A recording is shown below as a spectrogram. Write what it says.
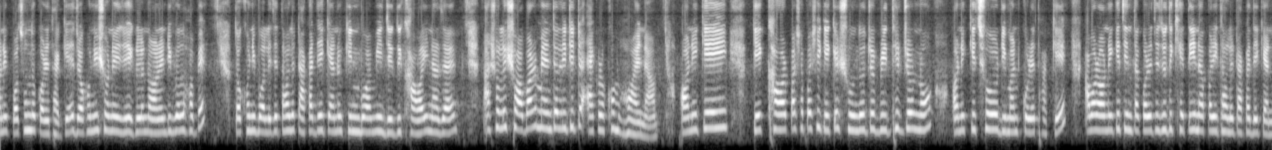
অনেক পছন্দ করে থাকে। যখনই শোনে যে এগুলো নন এডিবল হবে, তখনই বলে যে, তাহলে টাকা দিয়ে কেন কিনবো আমি যদি খাওয়াই না যায়? আসলে সবার মেন্টালিটিটা একরকম হয় না। অনেকেই কেক খাওয়ার পাশাপাশি কেকের সৌন্দর্য বৃদ্ধির জন্য অনেক কিছু ডিমান্ড করে থাকে। আবার অনেকে চিন্তা করে যে যদি খেতেই না পারি তাহলে টাকা দিয়ে কেন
